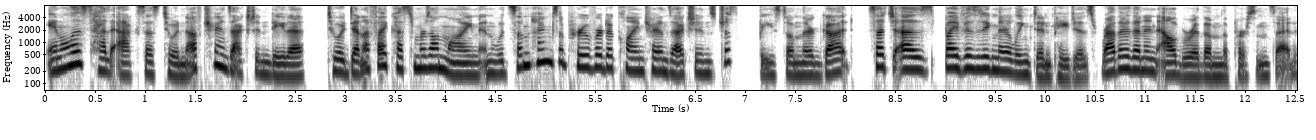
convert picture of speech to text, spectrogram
Analysts had access to enough transaction data to identify customers online and would sometimes approve or decline transactions just based on their gut, such as by visiting their LinkedIn pages rather than an algorithm, the person said.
